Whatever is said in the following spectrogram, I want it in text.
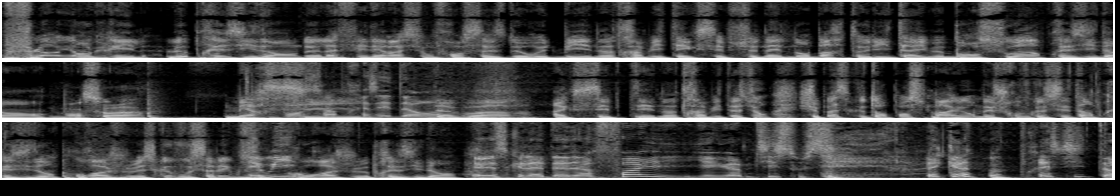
Florian Grill, le président de la Fédération française de rugby, est notre invité exceptionnel dans Bartoli Time. Bonsoir, président. Bonsoir. Merci Bonsoir, président. d'avoir accepté notre invitation. Je ne sais pas ce que tu en penses, Marion, mais je trouve que c'est un président courageux. Est-ce que vous savez que vous Eh êtes oui. courageux, président? Est-ce que la dernière fois, il y a eu un petit souci avec un autre président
